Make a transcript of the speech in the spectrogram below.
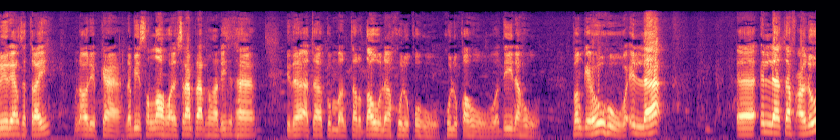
រារាំងស្ត្រីមិនឲ្យរៀបការនប៊ីសល្លោះអាឡៃសាឡាមប្រាប់ក្នុងហាឌីសថាអ៊ីដាអតាគុំមិនតរដូណាខូលកូហ៊ូខូលកូហ៊ូវឌីណាហ៊ូវង្កេហ៊ូហ៊ូវអ៊ីឡាអ៊ីឡាតាហ្វអលូ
